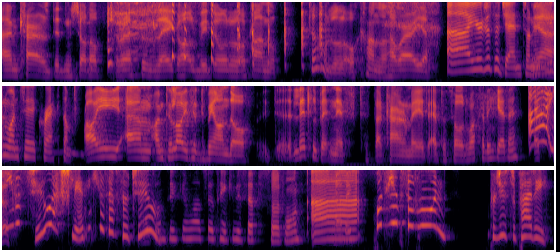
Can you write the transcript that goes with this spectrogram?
and Carl didn't shut up for the rest of the day. Called me Donal O'Connell. Donal O'Connell, how are you? Uh, you're just a gent, and you didn't want to correct them. I um I'm delighted to be on though. A little bit niffed that Karen made episode. What did he get in? Ah, Episode- he was two, actually. I think he was episode I two. don't think it was. I think it was episode one. Uh, was he episode one? Producer Paddy.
